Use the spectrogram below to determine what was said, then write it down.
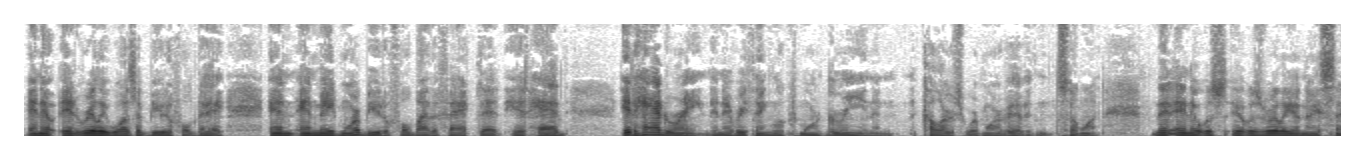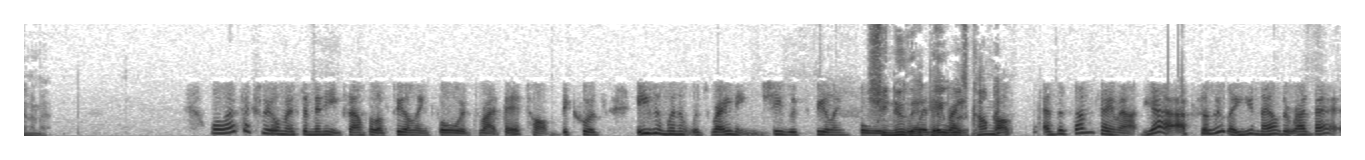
and it it really was a beautiful day, and and made more beautiful by the fact that it had it had rained and everything looked more green and the colors were more vivid and so on and it was it was really a nice sentiment well that's actually almost a mini example of feeling forwards right there tom because even when it was raining she was feeling forward she knew that day was coming and the sun came out yeah absolutely you nailed it right there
